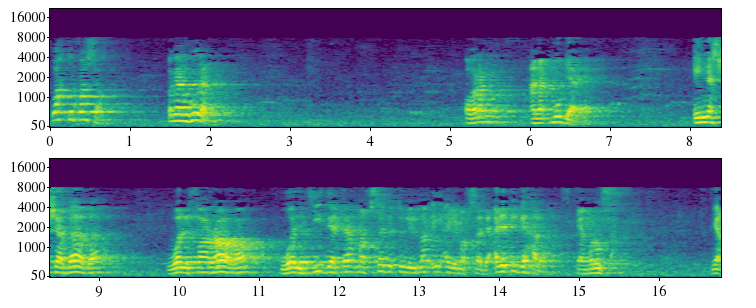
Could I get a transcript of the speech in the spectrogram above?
waktu kosong, pengangguran. Orang anak muda ya. Inna syababa wal faragha wal jidata mafsadatun lil mar'i ay mafsada. Ada tiga hal yang merusak. Yang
